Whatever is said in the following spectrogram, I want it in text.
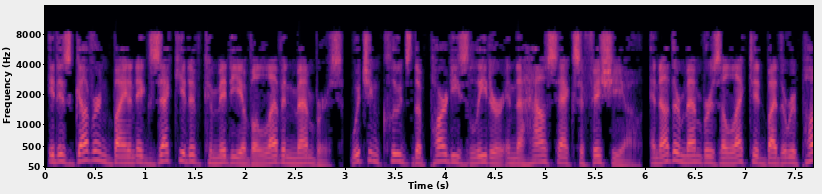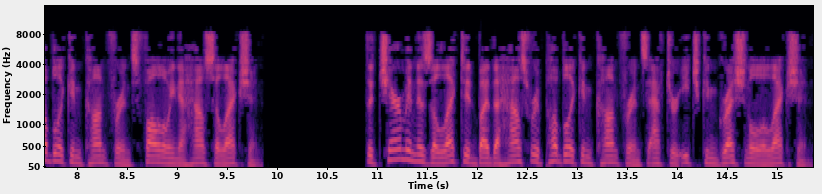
it is governed by an executive committee of 11 members, which includes the party's leader in the House ex officio, and other members elected by the Republican Conference following a House election. The chairman is elected by the House Republican Conference after each congressional election.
